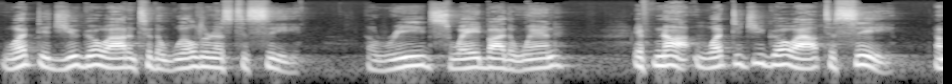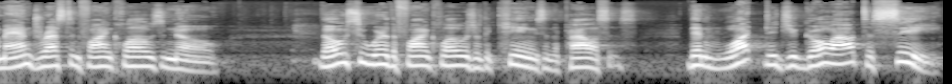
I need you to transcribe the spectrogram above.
What did you go out into the wilderness to see? A reed swayed by the wind? If not, what did you go out to see? A man dressed in fine clothes? No. Those who wear the fine clothes are the kings in the palaces. Then what did you go out to see?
